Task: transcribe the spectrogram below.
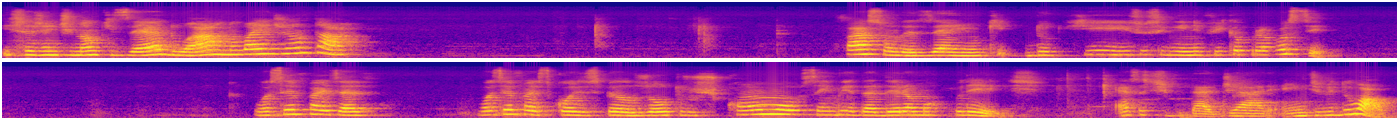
e se a gente não quiser doar, não vai adiantar. Faça um desenho do que isso significa para você. Você faz, você faz coisas pelos outros com ou sem verdadeiro amor por eles. Essa atividade diária é individual.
